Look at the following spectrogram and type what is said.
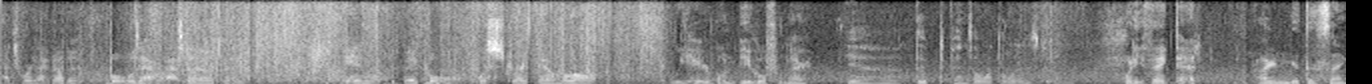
That's where that other bull was at last night. Oh, okay. And the big bull was straight down below. Could we hear one bugle from there? Yeah, it depends on what the wind's doing. What do you think, Ted? Probably gonna get this thing.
